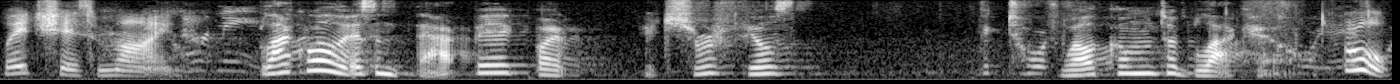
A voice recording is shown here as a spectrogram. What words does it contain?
Which is mine? Blackwell isn't that big, but it sure feels. Welcome to Black Hill. Oh,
